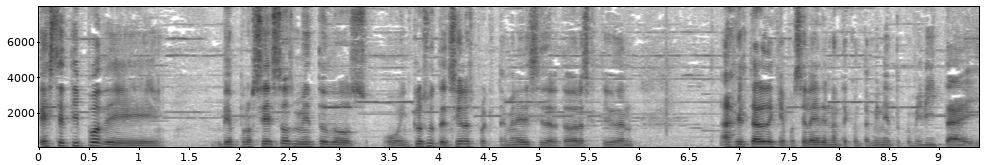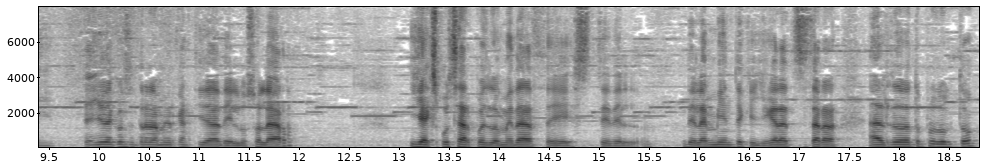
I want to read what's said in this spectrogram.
este tipo de, de procesos, métodos o incluso utensilios, porque también hay deshidratadores que te ayudan a filtrar de que pues, el aire no te contamine tu comidita y te ayuda a concentrar la mayor cantidad de luz solar y a expulsar pues la humedad este, del, del ambiente que llegara a estar alrededor de tu producto,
